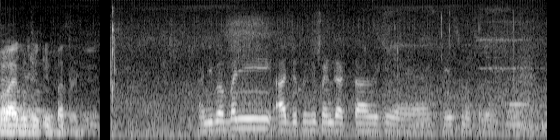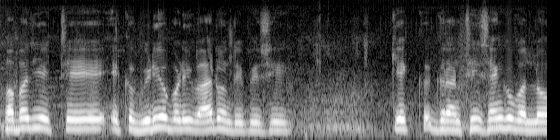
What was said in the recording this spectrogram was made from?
ਵਾਹਿਗੁਰੂ ਜੀ ਕੀ ਫਤਿਹ। ਹਾਂਜੀ ਬਾਬਾ ਜੀ, ਅੱਜ ਤੁਸੀਂ ਪਿੰਡ ਅੱਟਾ ਵਿਖੇ ਆਏ ਆ, ਕਿਸ ਮਸਲੇ ਵਿੱਚ? ਬਾਬਾ ਜੀ, ਇੱਥੇ ਇੱਕ ਵੀਡੀਓ ਬੜੀ ਵਾਇਰਲ ਹੁੰਦੀ ਪਈ ਸੀ ਕਿ ਇੱਕ ਗ੍ਰੰਥੀ ਸਿੰਘ ਵੱਲੋਂ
